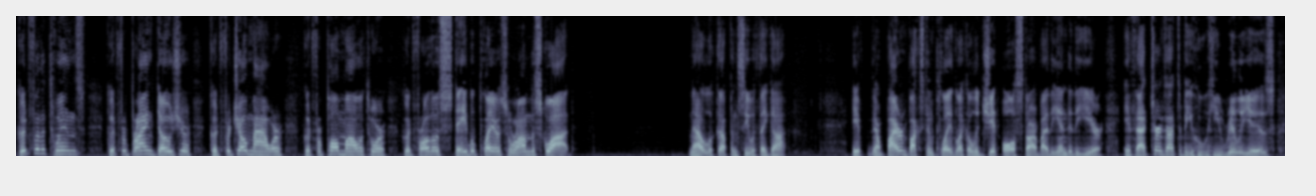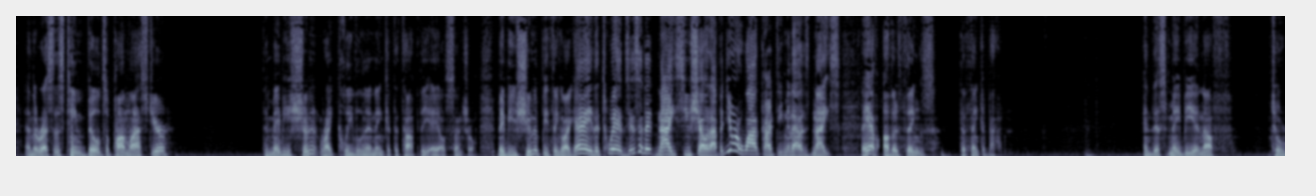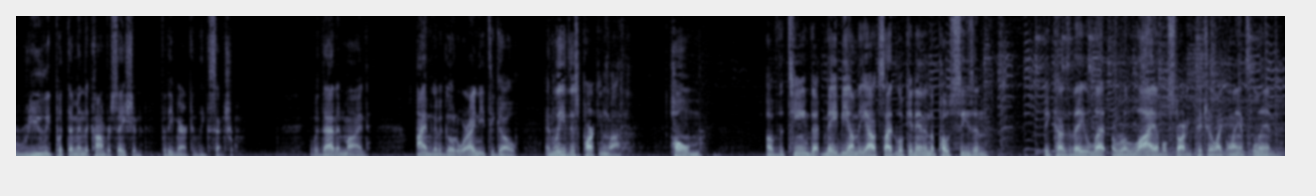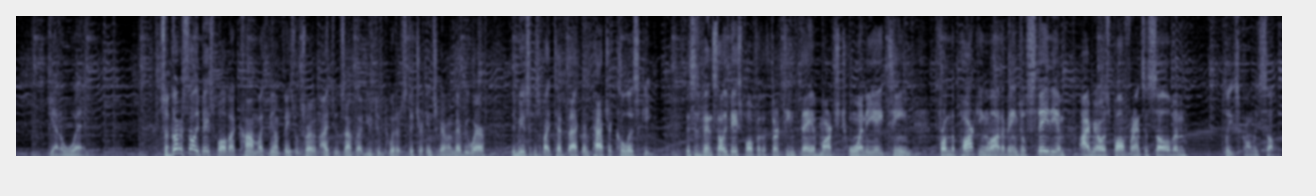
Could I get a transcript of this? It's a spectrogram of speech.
Good for the twins. Good for Brian Dozier. Good for Joe Mauer. Good for Paul Molitor. Good for all those stable players who are on the squad. Now look up and see what they got if know Byron Buxton played like a legit all-star by the end of the year, if that turns out to be who he really is and the rest of this team builds upon last year, then maybe you shouldn't write Cleveland and ink at the top of the AL Central. Maybe you shouldn't be thinking like, "Hey, the Twins, isn't it nice you showed up and you're a wild card team and that was nice." They have other things to think about. And this may be enough to really put them in the conversation for the American League Central. With that in mind, I'm going to go to where I need to go and leave this parking lot home of the team that may be on the outside looking in in the postseason because they let a reliable starting pitcher like Lance Lynn get away. So go to SullyBaseball.com. Like me on Facebook, Twitter, and iTunes, SoundCloud, YouTube, Twitter, Stitcher, Instagram. I'm everywhere. The music is by Ted Thacker and Patrick Kaliski. This has been Sully Baseball for the 13th day of March 2018. From the parking lot of Angel Stadium, I'm your host, Paul Francis Sullivan. Please call me Sully.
